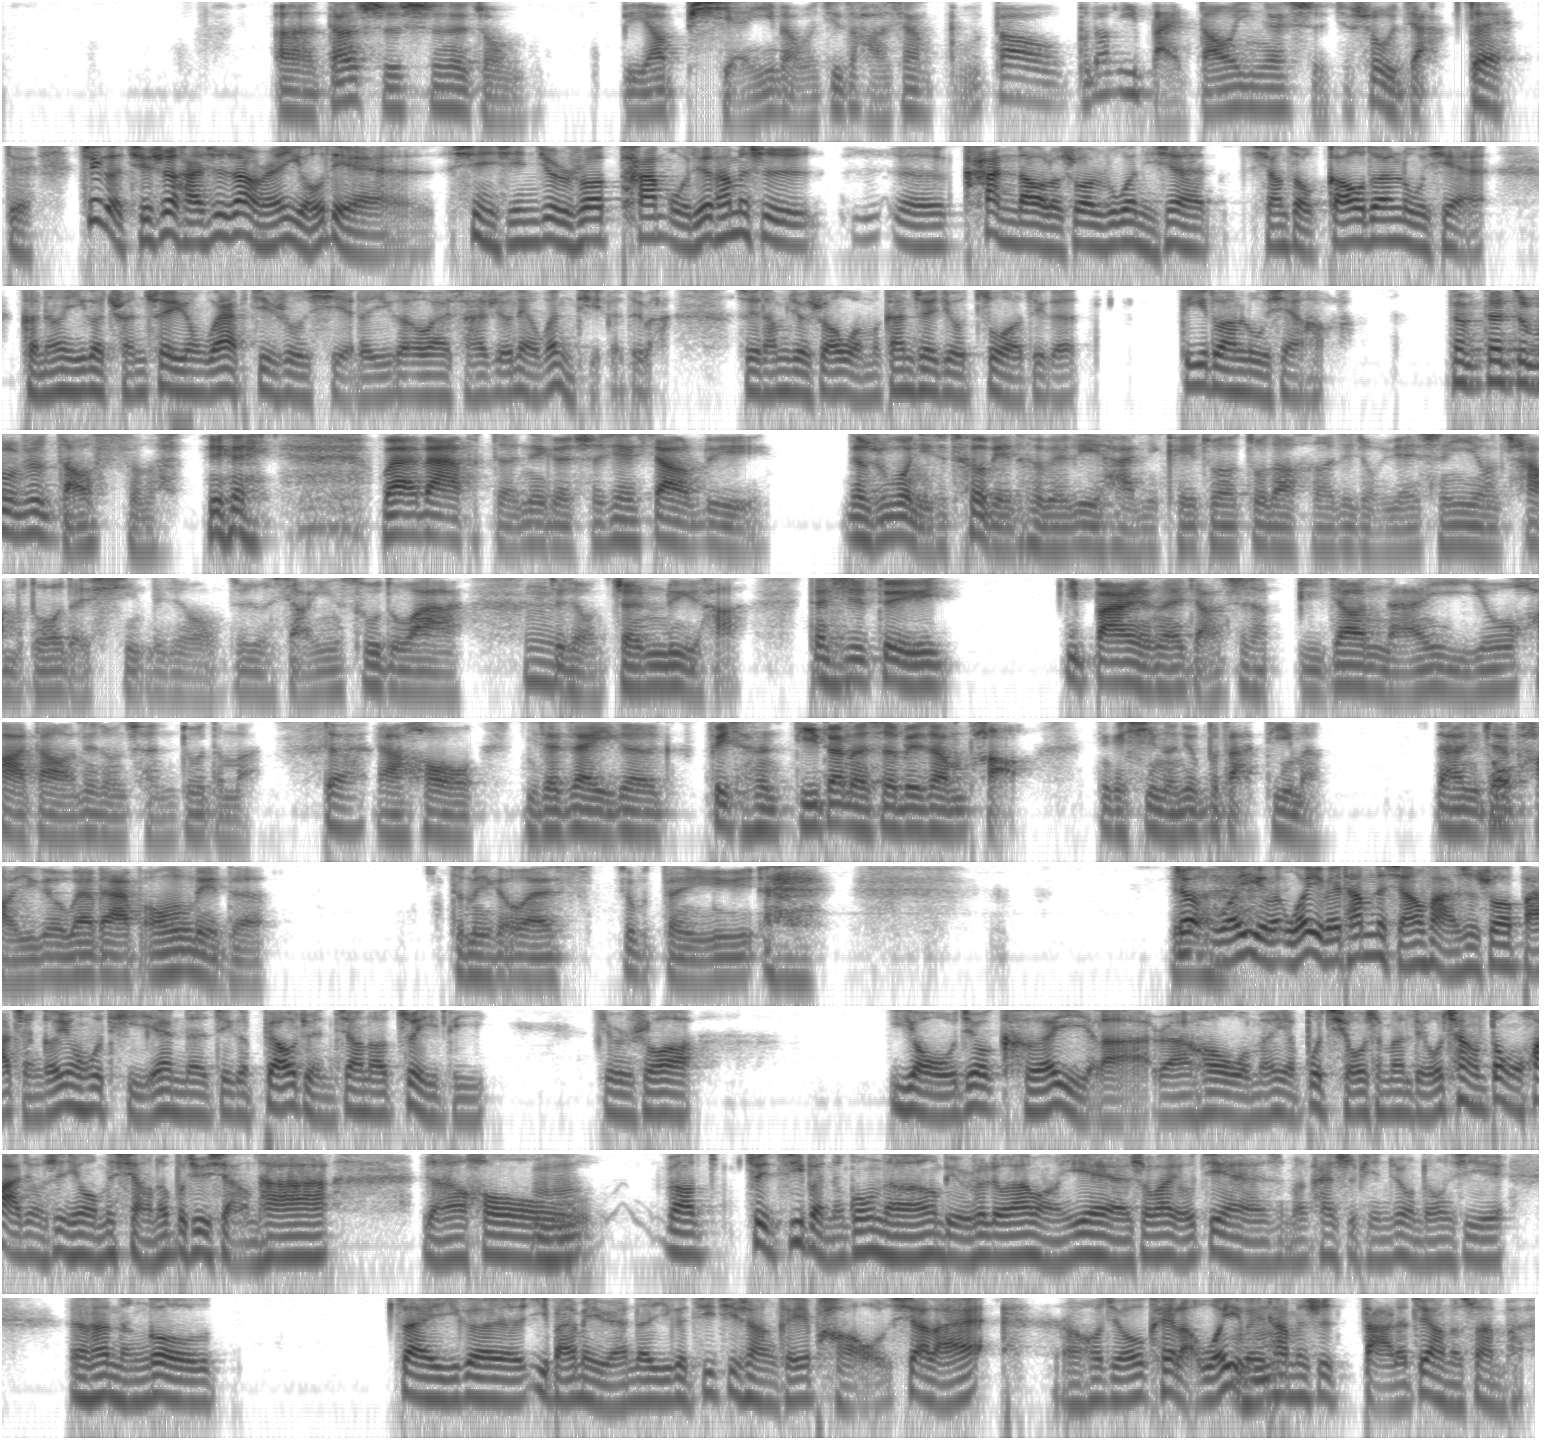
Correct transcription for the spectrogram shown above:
呃，当时是那种比较便宜吧，我记得好像不到不到一百刀，应该是就售价。对对，这个其实还是让人有点信心，就是说他们，我觉得他们是呃看到了说，如果你现在想走高端路线，可能一个纯粹用 Web 技术写的一个 OS 还是有点问题的，对吧？所以他们就说，我们干脆就做这个低端路线好了。但但这不是早死了？因为 Web App 的那个实现效率，那如果你是特别特别厉害，你可以做做到和这种原生应用差不多的性这种这种响应速度啊，这种帧率哈。但其实对于一般人来讲是比较难以优化到那种程度的嘛。对。然后你再在一个非常低端的设备上跑，那个性能就不咋地嘛。然后你再跑一个 Web App Only 的这么一个 OS，就等于。就我以为，我以为他们的想法是说，把整个用户体验的这个标准降到最低，就是说有就可以了。然后我们也不求什么流畅动画这种事情，我们想都不去想它。然后让最基本的功能，比如说浏览网页、收发邮件、什么看视频这种东西，让它能够在一个一百美元的一个机器上可以跑下来，然后就 OK 了。我以为他们是打的这样的算盘，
